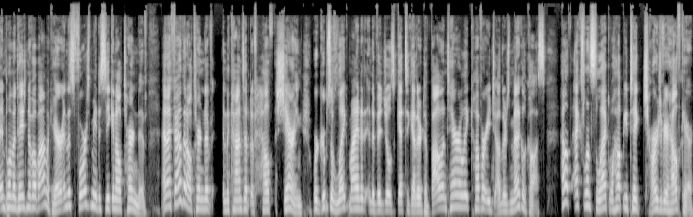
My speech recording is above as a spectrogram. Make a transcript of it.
implementation of Obamacare, and this forced me to seek an alternative. And I found that alternative in the concept of health sharing, where groups of like minded individuals get together to voluntarily cover each other's medical costs. Health Excellence Select will help you take charge of your healthcare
